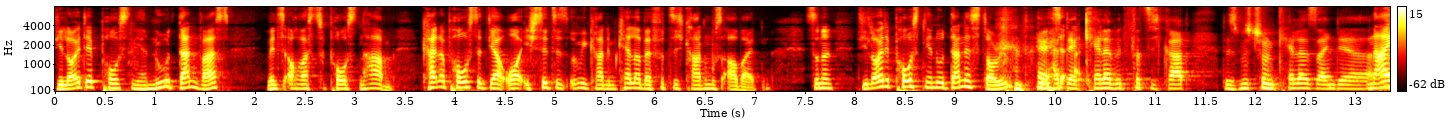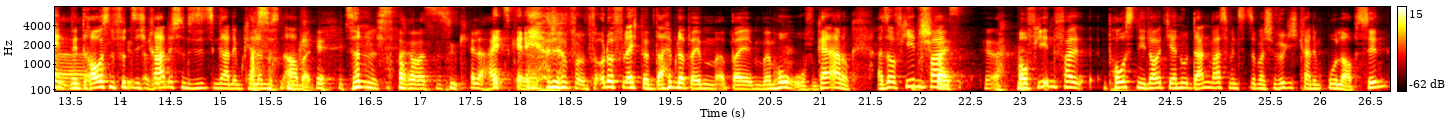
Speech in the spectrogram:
die Leute posten ja nur dann was, wenn sie auch was zu posten haben. Keiner postet ja, oh, ich sitze jetzt irgendwie gerade im Keller bei 40 Grad und muss arbeiten. Sondern die Leute posten ja nur dann eine Story. wenn Ja, sie- der Keller mit 40 Grad, das müsste schon ein Keller sein, der. Nein, äh, wenn draußen 40 okay. Grad ist und die sitzen gerade im Keller und so, müssen arbeiten. okay. Sondern, Ich sage, was ist ein Keller? Heizkeller. oder, oder vielleicht beim Daimler beim, beim, beim Hochofen, keine Ahnung. Also auf jeden Ich Fall. weiß, ja. Auf jeden Fall posten die Leute ja nur dann was, wenn sie zum Beispiel wirklich gerade im Urlaub sind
